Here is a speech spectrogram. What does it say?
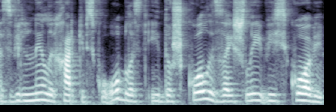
звільнили Харківську область і до школи зайшли військові.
